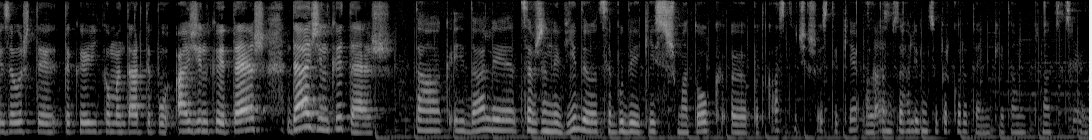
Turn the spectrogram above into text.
і залишити такий коментар, типу А жінки теж, да, жінки теж. Так, і далі це вже не відео, це буде якийсь шматок е, подкасту чи щось таке, але там взагалі він супер коротенький, там 15 секунд.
